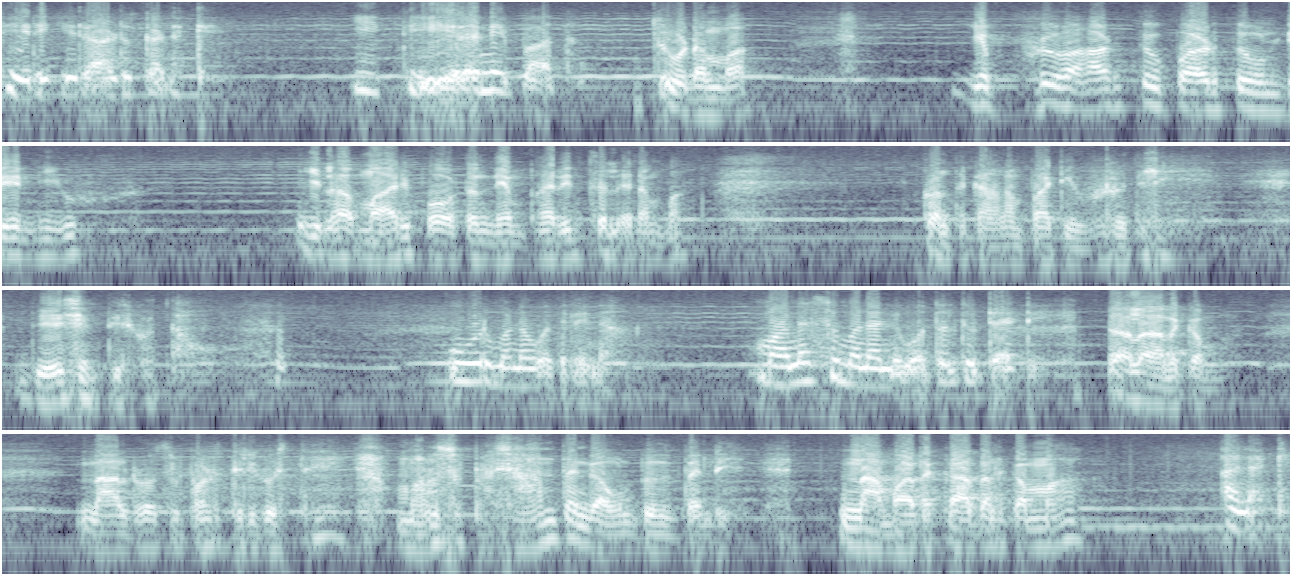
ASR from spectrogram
తిరిగి రాడు కనుక. ఈ తీరని బాధ. చూడమ్మా ఎప్పుడు ఆడుతూ పాడుతూ ఉండే నీవు. ఇలా మారిపోవటం నేను భరించలేనమ్మా. కొంతకాలం పాటు ఊరు వదిలి దేశం తిరిగి వద్దాం. ఊరు మనం వదిలేనా? మనసు మనల్ని వదలదు డాడీ అలా అనకమ్మా నాలుగు రోజుల పాటు తిరిగి వస్తే మనసు ప్రశాంతంగా ఉంటుంది తల్లి. నా మాట కాదనకమ్మా. అలాగే.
